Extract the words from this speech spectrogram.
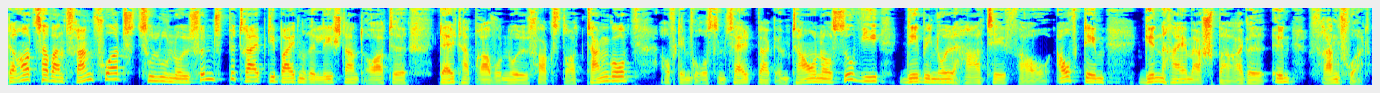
Der Ortsverband Frankfurt, Zulu 05, betreibt die beiden Relaisstandorte Delta Bravo 0 Foxtrot Tango auf dem großen Feldberg im Taunus sowie DB0HTV auf dem Ginnheimer Spargel in Frankfurt.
